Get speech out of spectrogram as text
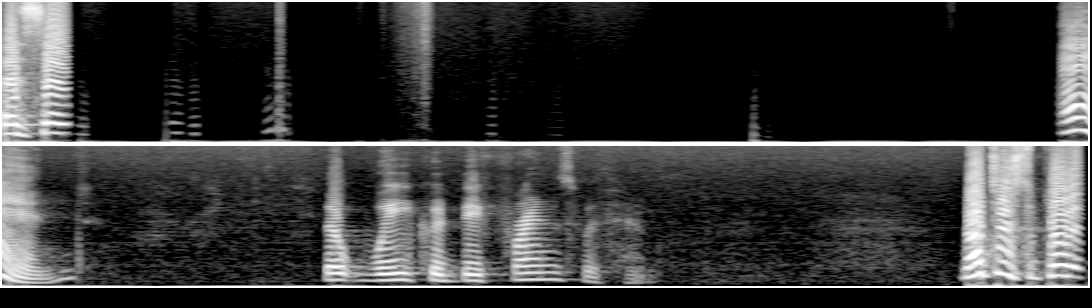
And so and that we could be friends with him. Not just to put it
